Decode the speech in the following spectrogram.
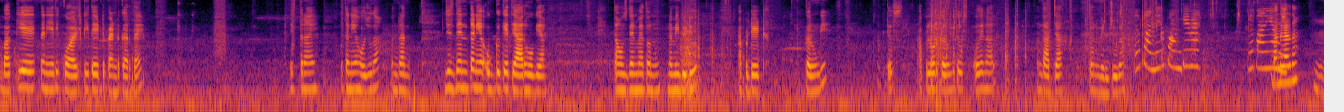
ਬਾਕੀ ਇਹ ਧਨੀਏ ਦੀ ਕੁਆਲਿਟੀ ਤੇ ਡਿਪੈਂਡ ਕਰਦਾ ਹੈ। ਇਸ ਤਰ੍ਹਾਂ ਇਹ ਧਨੀਆ ਹੋ ਜਾਊਗਾ 15 ਜਿਸ ਦਿਨ ਧਨੀਆ ਉੱਗ ਕੇ ਤਿਆਰ ਹੋ ਗਿਆ ਤਾਂ ਉਸ ਦਿਨ ਮੈਂ ਤੁਹਾਨੂੰ ਨਵੀਂ ਵੀਡੀਓ ਅਪਡੇਟ ਕਰੂੰਗੀ ਤੇ ਉਸ ਅਪਲੋਡ ਕਰੂੰਗੀ ਤੇ ਉਸ ਉਹਦੇ ਨਾਲ ਅੰਦਾਜ਼ਾ ਤੁਹਾਨੂੰ ਮਿਲ ਜਾਊਗਾ। ਬੰਦ ਕਰਦਾ? ਹੂੰ।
